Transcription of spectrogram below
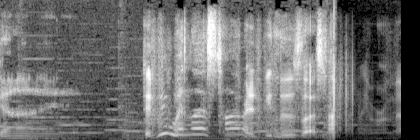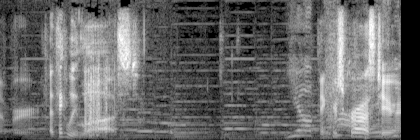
Sky. Did we win last time or did we lose last time? I don't even remember. I think we lost. Fingers crossed here.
